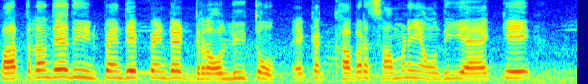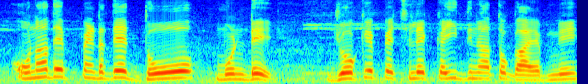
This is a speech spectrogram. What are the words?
ਪਾਤੜਾਂ ਦੇ ਅਧੀਨ ਪੈਂਦੇ ਪਿੰਡ ਡਰੌਲੀ ਤੋਂ ਇੱਕ ਖਬਰ ਸਾਹਮਣੇ ਆਉਂਦੀ ਹੈ ਕਿ ਉਹਨਾਂ ਦੇ ਪਿੰਡ ਦੇ ਦੋ ਮੁੰਡੇ ਜੋ ਕਿ ਪਿਛਲੇ ਕਈ ਦਿਨਾਂ ਤੋਂ ਗਾਇਬ ਨੇ,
